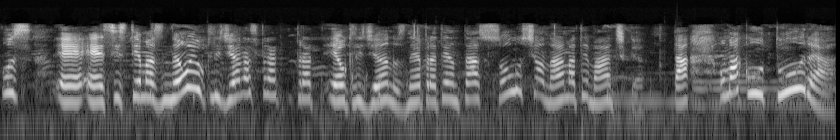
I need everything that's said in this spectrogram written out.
os é, é, sistemas não euclidianos para euclidianos, né, para tentar solucionar matemática, tá? Uma cultura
